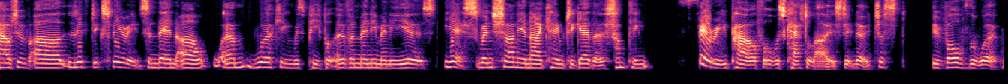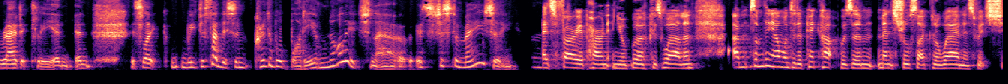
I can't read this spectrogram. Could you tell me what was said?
out of our lived experience and then our um, working with people over many, many years. Yes, when Sjanie and I came together, something very powerful was catalyzed. You know, just evolved the work radically and and it's like we just have this incredible body of knowledge now it's just amazing it's very apparent in your book as well. And um, something I wanted to pick up was um, menstrual cycle awareness, which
